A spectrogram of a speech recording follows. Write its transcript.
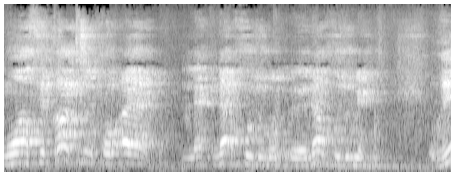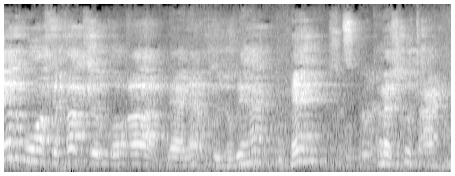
موافقات للقرآن لا نأخذ نأخذ بها. غير موافقات للقرآن لا نأخذ بها ها؟ مسكوت عنها.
